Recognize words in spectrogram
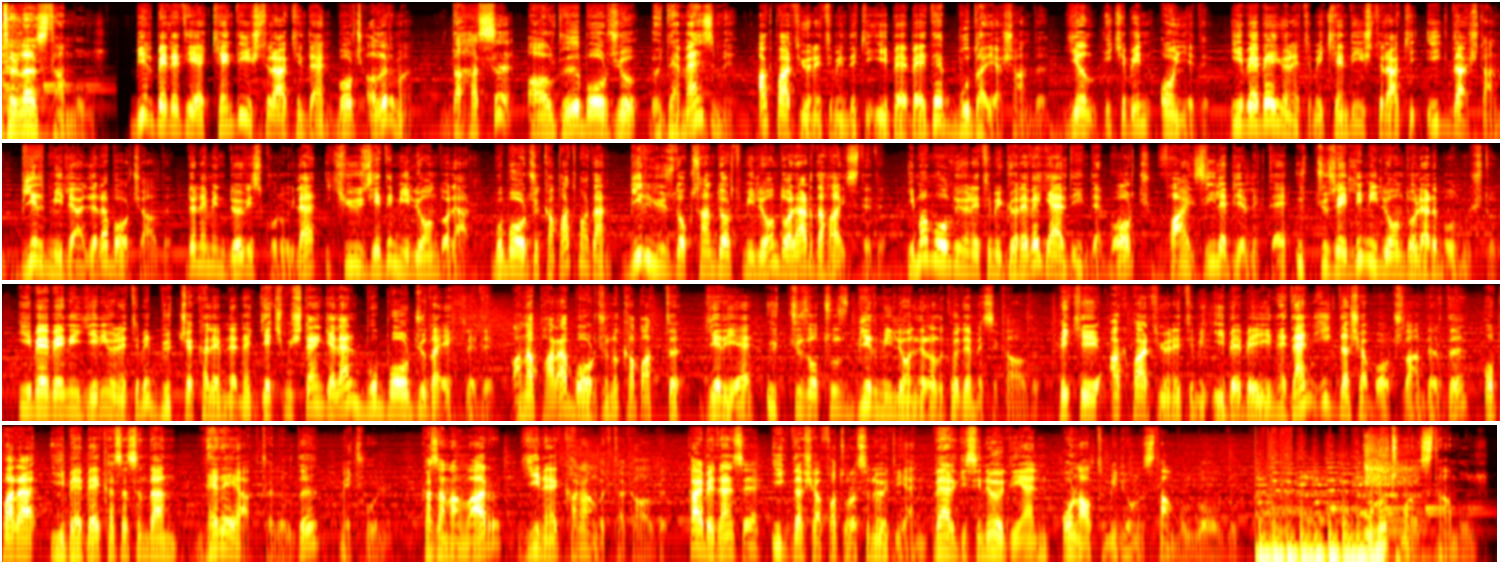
Hatırla İstanbul. Bir belediye kendi iştirakinden borç alır mı? Dahası aldığı borcu ödemez mi? AK Parti yönetimindeki İBB'de bu da yaşandı. Yıl 2017. İBB yönetimi kendi iştiraki İGDAŞ'tan 1 milyar lira borç aldı. Dönemin döviz kuruyla 207 milyon dolar. Bu borcu kapatmadan 194 milyon dolar daha istedi. İmamoğlu yönetimi göreve geldiğinde borç faiziyle birlikte 350 milyon doları bulmuştu. İBB'nin yeni yönetimi bütçe kalemlerine geçmişten gelen bu borcu da ekledi. Ana para borcunu kapattı. Geriye 331 milyon liralık ödemesi kaldı. Peki AK Parti yönetimi İBB'yi neden İGDAŞ'a borçlandırdı? O para İBB kasasından nereye aktarıldı? Meçhul. Kazananlar yine karanlıkta kaldı. Kaybedense İGDAŞ'a faturasını ödeyen, vergisini ödeyen 16 milyon İstanbullu oldu. Unutma İstanbul.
